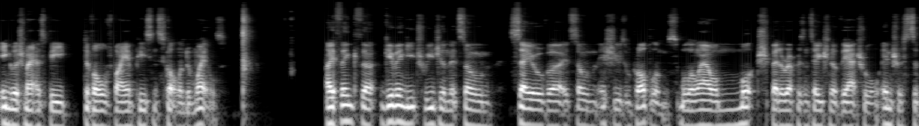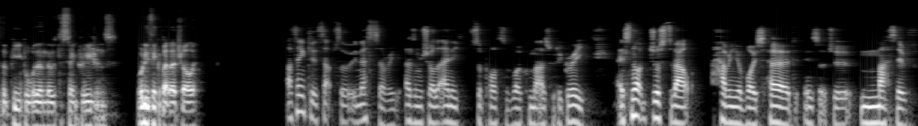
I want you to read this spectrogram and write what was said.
English matters be devolved by MPs in Scotland and Wales. I think that giving each region its own say over its own issues and problems will allow a much better representation of the actual interests of the people within those distinct regions. What do you think about that, Charlie? I think it's absolutely necessary, as I'm sure that any supporter of local matters would agree. It's not just about having your voice heard in such a massive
